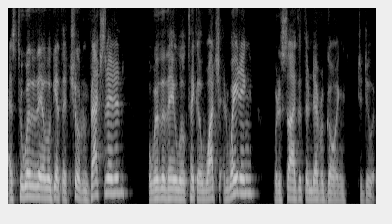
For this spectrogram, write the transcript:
as to whether they will get their children vaccinated or whether they will take a watch and waiting or decide that they're never going to do it.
